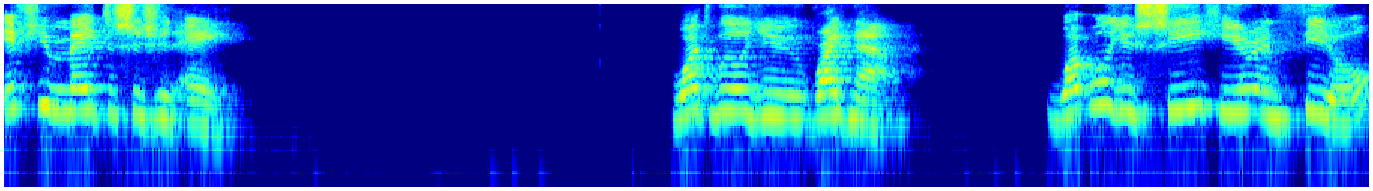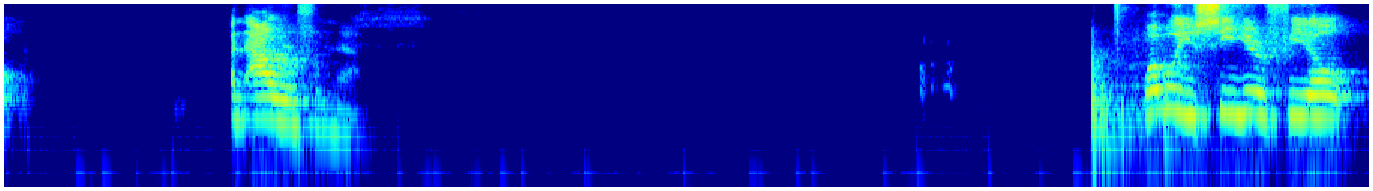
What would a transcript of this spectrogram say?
If you made decision A, what will you, right now, what will you see, hear, and feel an hour from now? What will you see, hear, feel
